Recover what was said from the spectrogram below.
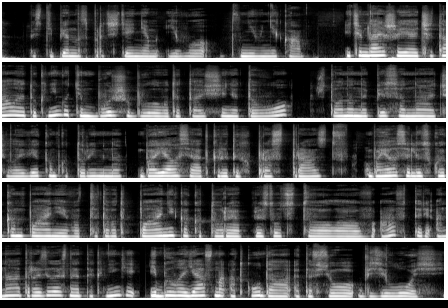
постепенно с прочтением его дневника. И чем дальше я читала эту книгу, тем больше было вот это ощущение того, что она написана человеком, который именно боялся открытых пространств, боялся людской компании. Вот эта вот паника, которая присутствовала в авторе, она отразилась на этой книге, и было ясно, откуда это все взялось.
